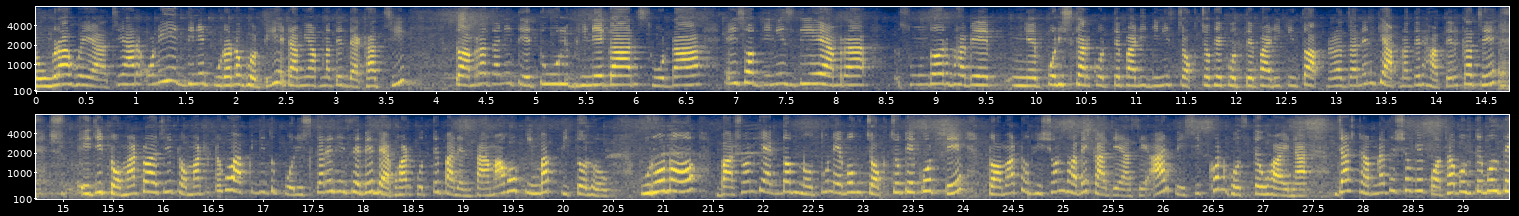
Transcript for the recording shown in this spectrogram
নোংরা হয়ে আছে আর অনেক দিনের পুরানো ঘটি, এটা আমি আপনাদের দেখাচ্ছি। তো আমরা জানি তেঁতুল, ভিনেগার, সোডা এই সব জিনিস দিয়ে আমরা সুন্দরভাবে পরিষ্কার করতে পারি, জিনিস চকচকে করতে পারি, কিন্তু আপনারা জানেন কি, আপনাদের হাতের কাছে এই যে টমেটো আছে, টমেটোটাকেও আপনি কিন্তু পরিষ্কারের হিসেবে ব্যবহার করতে পারেন, তামা হোক কিংবা পিতল হোক। পুরনো বাসনকে একদম নতুন এবং চকচকে করতে টমেটো ভীষণভাবে কাজে আসে, আর বেশিক্ষণ ঘষতেও হয় না। জাস্ট আপনাদের সঙ্গে কথা বলতে বলতে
